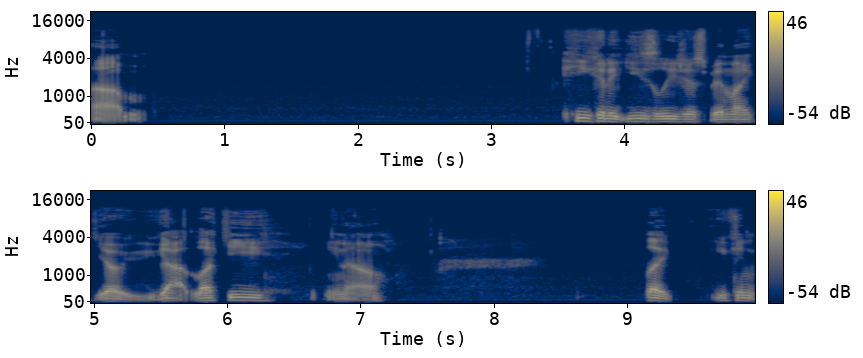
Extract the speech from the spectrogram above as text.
Um, he could have easily just been like, yo, you got lucky, you know. Like, you can,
